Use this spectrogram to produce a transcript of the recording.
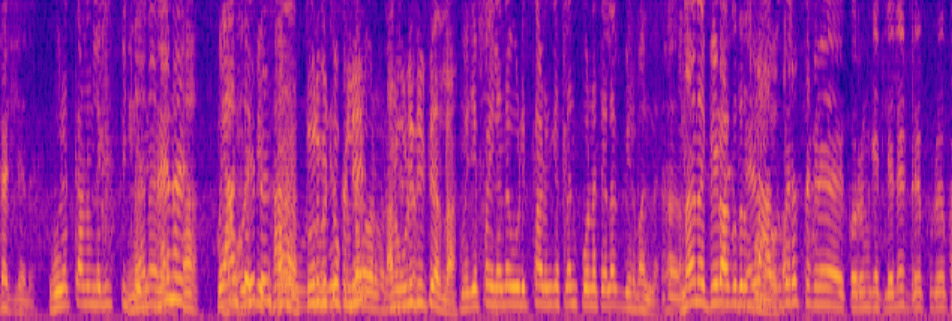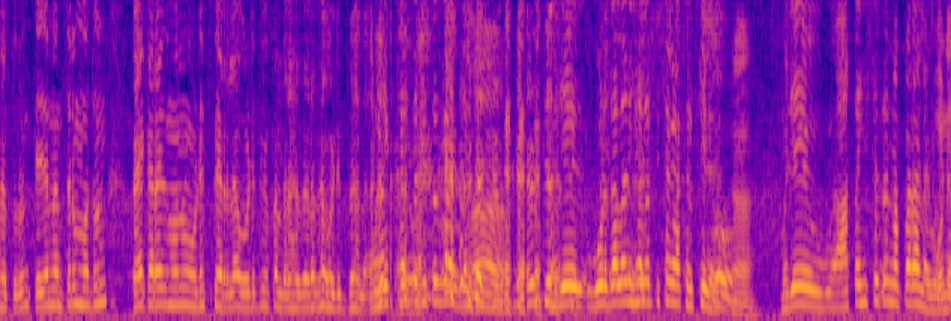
काढलेला आहे. काढून लगेच पीक नाही. नाही, हा. तूर बी टोकली. आणि उडीद बी पेरला म्हणजे पहिल्यांदा उडीत काढून घेतला आणि पुन्हा त्याला बेड बांधला. हा. नाही नाही बीड बनवला होता. अगोदरच सगळे करून घेतलेले ड्रिप ड्रिप हातरून. त्याच्यानंतर मधून काय करायचं म्हणून उडीत पेरला. उडीत मी पंधरा हजाराचा उडीत झाला. म्हणजे खर्च तिथंच गायब झाला. म्हणजे उडदाला आणि ह्याला ती सगळा खर्च केलेला. हो. हा. म्हणजे आता ही सगळं नफा राहिलाय म्हणजे.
